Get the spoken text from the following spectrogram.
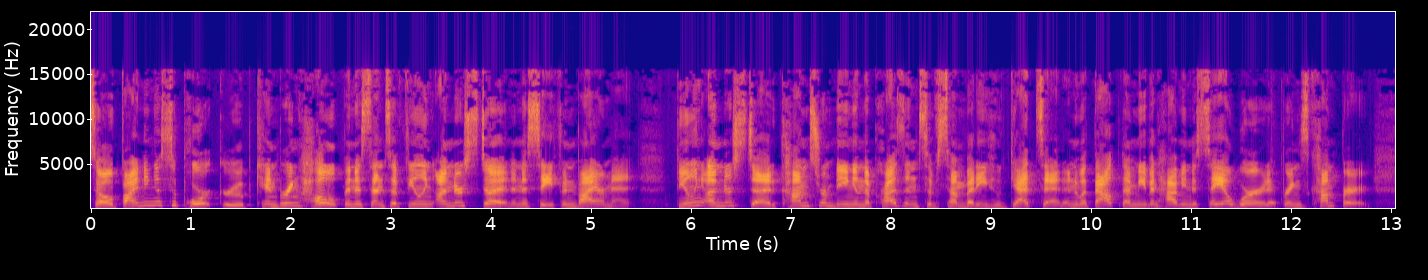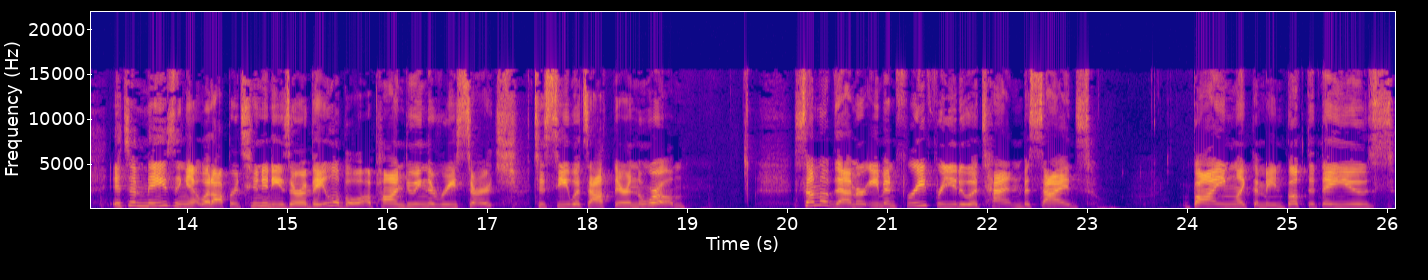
So, finding a support group can bring hope and a sense of feeling understood in a safe environment. Feeling understood comes from being in the presence of somebody who gets it, and without them even having to say a word, it brings comfort. It's amazing at what opportunities are available upon doing the research to see what's out there in the world. Some of them are even free for you to attend, besides buying like the main book that they use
